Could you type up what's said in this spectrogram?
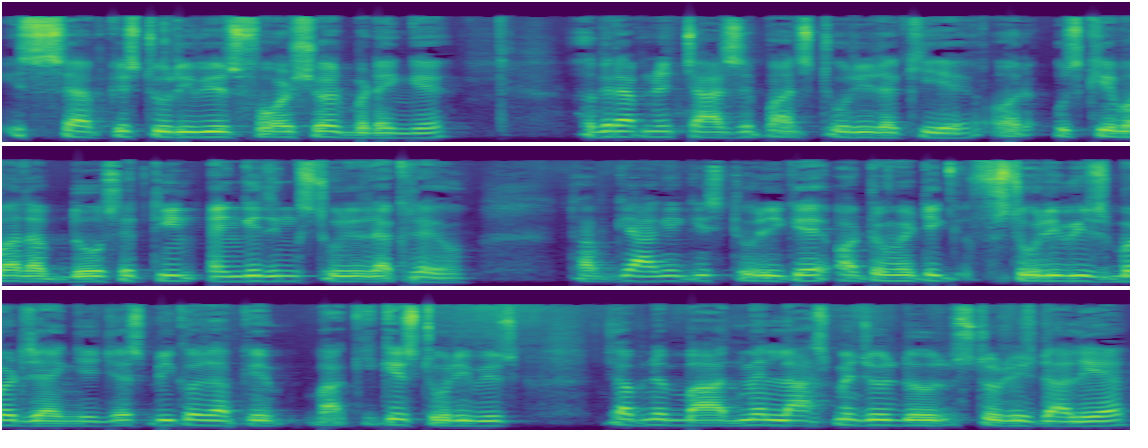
इससे आपके स्टोरी व्यूज़ फॉर श्योर बढ़ेंगे। अगर आपने चार से पाँच स्टोरी रखी है और उसके बाद आप दो से तीन एंगेजिंग स्टोरी रख रहे हो तो आपके आगे की स्टोरी के ऑटोमेटिक स्टोरी व्यूज़ बढ़ जाएँगे जस्ट बिकॉज़ आपके बाकी के स्टोरी व्यूज़ जो आपने बाद में लास्ट में जो दो स्टोरीज डाली है,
